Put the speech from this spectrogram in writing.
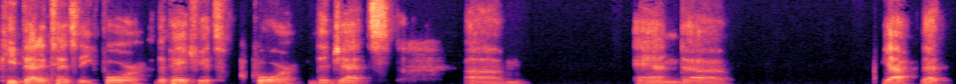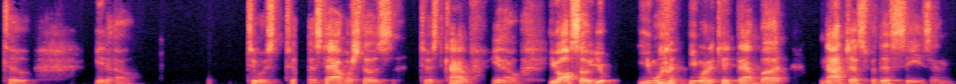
keep that intensity for the Patriots for the Jets. Um, and uh, yeah, that to you know to to establish those to kind of you know you also you you want you want to kick that butt not just for this season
